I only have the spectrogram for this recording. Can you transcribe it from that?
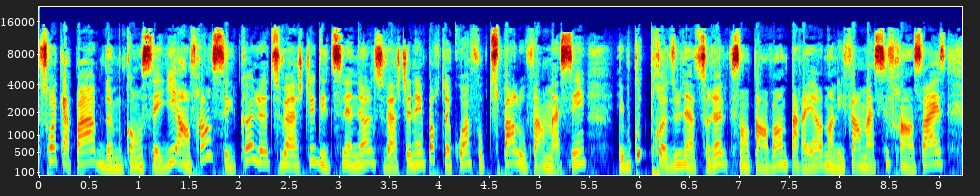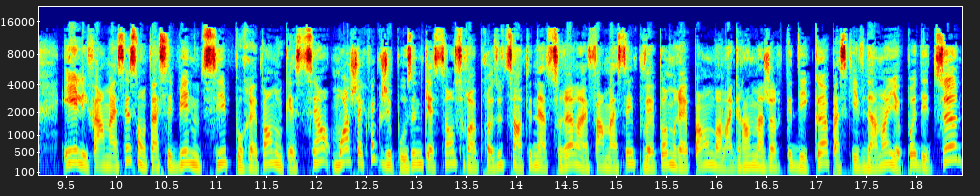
sois capable de me conseiller. En France, c'est le cas. Là, tu veux acheter des Tylenol, tu veux acheter n'importe quoi, faut que tu parles aux pharmaciens. Il y a beaucoup de produits naturels qui sont en vente par ailleurs dans les pharmacies françaises et les pharmaciens sont assez bien outillés pour répondre aux questions. Moi, à chaque fois que j'ai posé une question sur un produit de santé naturelle à un pharmacien, il pouvait pas me répondre dans la grande majorité des cas parce qu'évidemment, il n'y a pas d'études,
